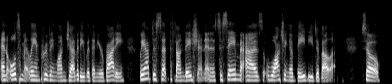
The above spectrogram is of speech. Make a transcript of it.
and ultimately improving longevity within your body we have to set the foundation and it's the same as watching a baby develop so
